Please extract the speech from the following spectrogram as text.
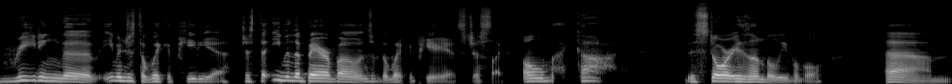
reading the even just the Wikipedia, just the even the bare bones of the Wikipedia, it's just like, oh my god, this story is unbelievable. Um,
